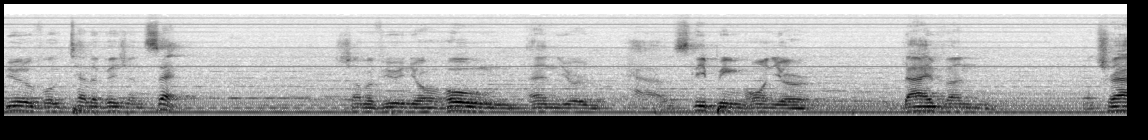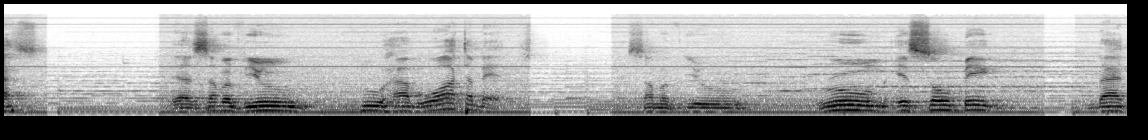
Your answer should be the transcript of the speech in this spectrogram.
beautiful television set. Some of you in your home and you're sleeping on your divan mattress. There are some of you who have water beds. Some of you room is so big that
